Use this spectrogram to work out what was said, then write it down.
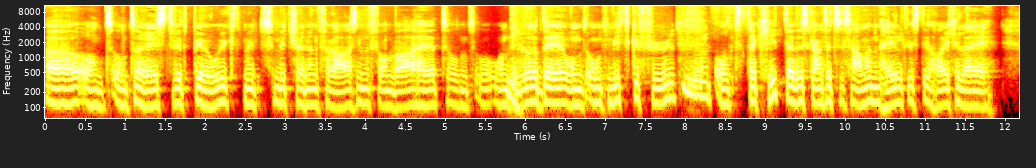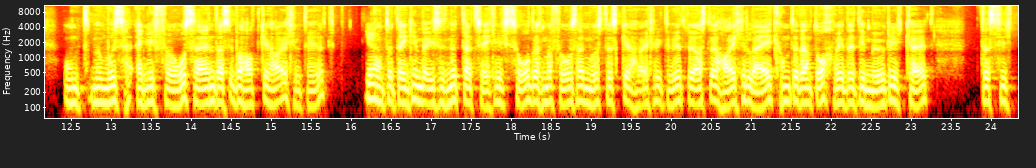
Äh, und, und der Rest wird beruhigt mit, mit schönen Phrasen von Wahrheit und, und ja. Würde und, und Mitgefühl. Ja. Und der Kit, der das Ganze zusammenhält, ist die Heuchelei. Und man muss eigentlich froh sein, dass überhaupt geheuchelt wird. Ja. Und da denke ich mir, ist es nicht tatsächlich so, dass man froh sein muss, dass geheuchelt wird, weil aus der Heuchelei kommt ja dann doch wieder die Möglichkeit, dass sich,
